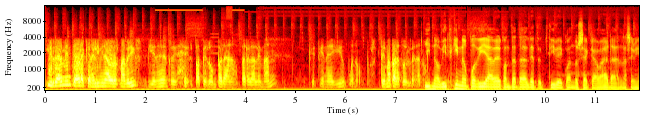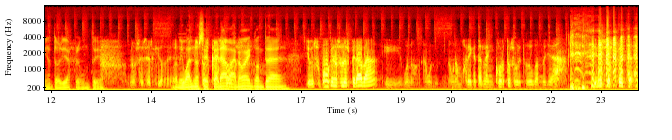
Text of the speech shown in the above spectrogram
y realmente ahora que han eliminado los Mavericks, viene el papelón para, para el alemán, que tiene ahí, bueno, pues tema para todo el verano. ¿Y Novisky no podía haber contratado al detective cuando se acabaran las eliminatorias? Pregunto yo. No sé, Sergio. Eh, bueno, igual no se esperaba, ¿no? Encontrar... Yo supongo que no se lo esperaba y, bueno, una mujer hay que atarla en corto, sobre todo cuando ya tiene sospechas,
